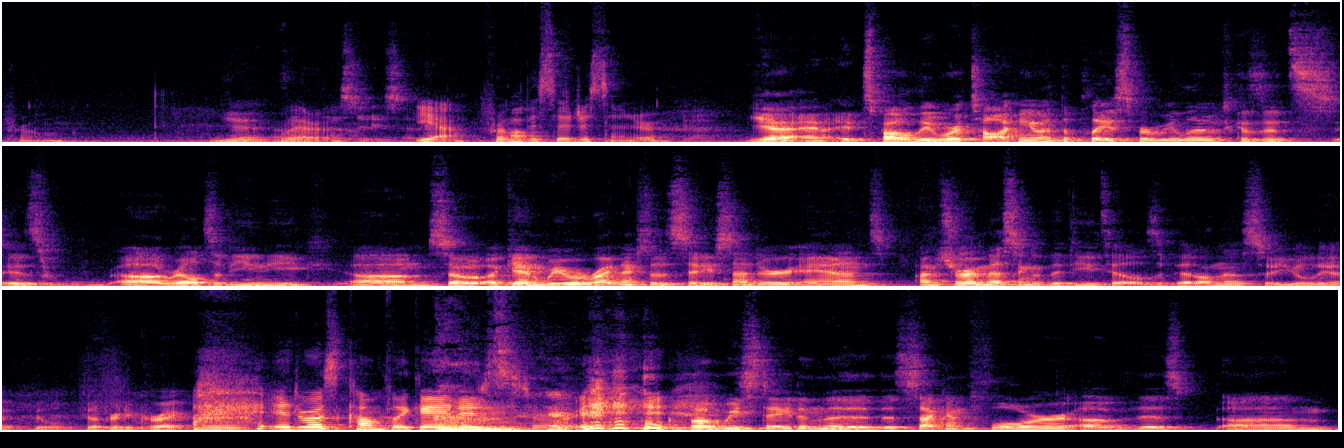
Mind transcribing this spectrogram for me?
from the yeah. where city center. yeah from the city center. Yeah, and it's probably worth talking about the place where we lived because it's is uh, relatively unique. Um, so again, we were right next to the city center, and I'm sure I'm messing with the details a bit on this, so Yulia, feel, feel free to correct me. It was complicated story. but we stayed in the, the second floor of this um,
